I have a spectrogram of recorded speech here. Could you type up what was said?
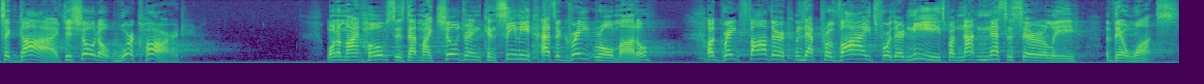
to guide, to show to work hard. One of my hopes is that my children can see me as a great role model a great father that provides for their needs, but not necessarily their wants.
